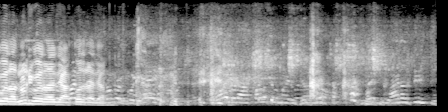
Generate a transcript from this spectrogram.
நொண்டி நொண்டி போயிடா நொண்டி போயிடாதா போதுறாதா அதனால திருப்பி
